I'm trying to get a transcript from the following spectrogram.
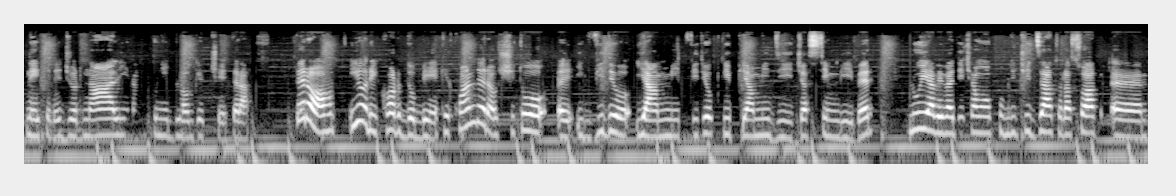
nei telegiornali, in alcuni blog, eccetera. Però io ricordo bene che quando era uscito eh, il video Yummy, il videoclip Yummy di Justin Bieber, lui aveva diciamo pubblicizzato la sua, eh,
